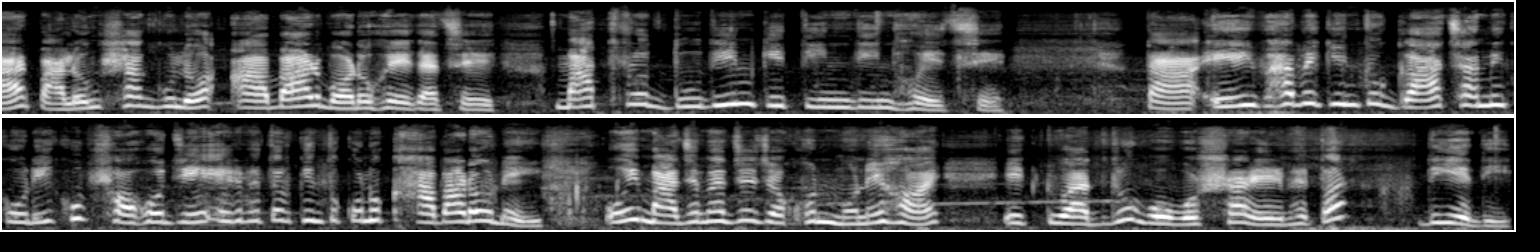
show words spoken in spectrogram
আর পালং শাকগুলো আবার বড় হয়ে গেছে, মাত্র দুদিন কি তিন দিন হয়েছে। তা এইভাবে কিন্তু গাছ আমি করি খুব সহজে, এর ভেতর কিন্তু কোনো খাবারও নেই। ওই মাঝে মাঝে যখন মনে হয় একটু আদ্রু গোবর সার এর ভেতর দিয়ে দিই।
